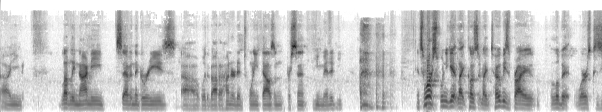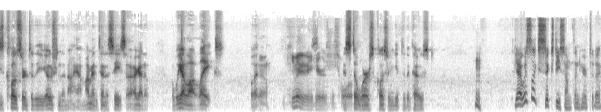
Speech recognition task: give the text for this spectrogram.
uh you lovely 97 degrees uh with about 120000 percent humidity It's worse when you get like closer. Like Toby's probably a little bit worse because he's closer to the ocean than I am. I'm in Tennessee, so I got a. We got a lot of lakes, but Yeah. Humidity here is just horrible. it's still worse closer you get to the coast. Yeah, it was like 60 something here today.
